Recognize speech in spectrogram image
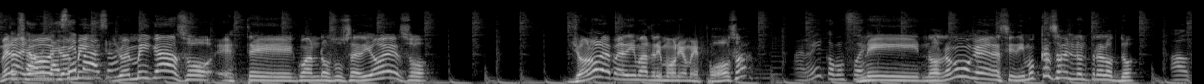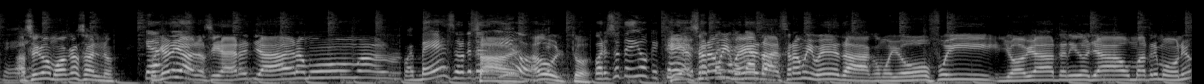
Mira, tú sabes, yo, da yo, ese en mi, paso. yo en mi caso, este, cuando sucedió eso, yo no le pedí matrimonio a mi esposa. Ah, ¿no? ¿Y cómo fue? Ni nosotros como que decidimos casarnos entre los dos. Ah, ok. Así vamos a casarnos. ¿Qué ¿Por qué edad-? Si ya, ya éramos más... Pues ves, eso es lo que te ¿Sabes? digo. Adultos. Por eso te digo que es que... Y esa era mi depende de la meta, etapa. esa era mi meta. Como yo fui, yo había tenido ya un matrimonio.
